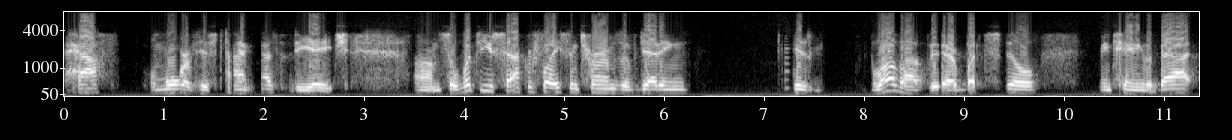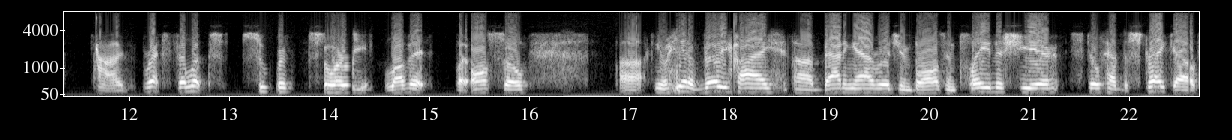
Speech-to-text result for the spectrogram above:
half or more of his time as the DH. Um, so, what do you sacrifice in terms of getting his glove out there, but still maintaining the bat? Uh, Brett Phillips, super story, love it, but also. Uh, you know, he had a very high uh, batting average in balls in play this year. Still had the strikeouts,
